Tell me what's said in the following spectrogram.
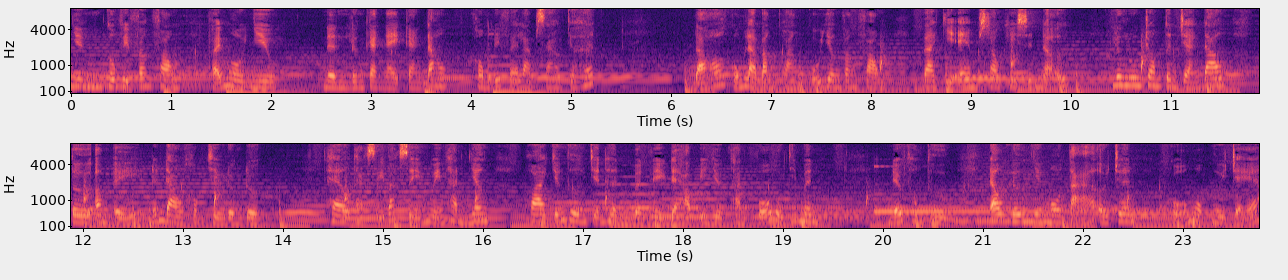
Nhưng công việc văn phòng phải ngồi nhiều nên lưng càng ngày càng đau, không biết phải làm sao cho hết. Đó cũng là băn khoăn của dân văn phòng và chị em sau khi sinh nở. Lưng luôn trong tình trạng đau, từ âm ỉ đến đau không chịu đựng được. Theo thạc sĩ bác sĩ Nguyễn Thành Nhân, khoa chấn thương chỉnh hình bệnh viện Đại học Y Dược thành phố Hồ Chí Minh. Nếu thông thường, đau lưng như mô tả ở trên của một người trẻ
